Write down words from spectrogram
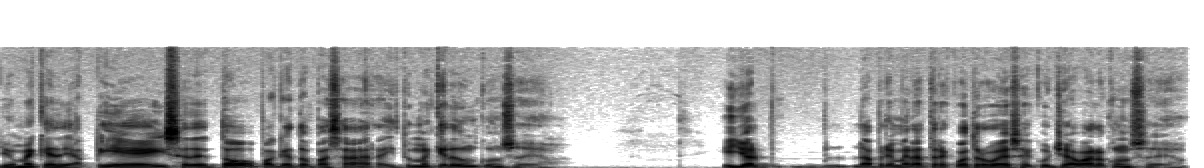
Yo me quedé a pie, hice de todo para que esto pasara y tú me quieres dar un consejo. Y yo la primera tres, cuatro veces escuchaba los consejos.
